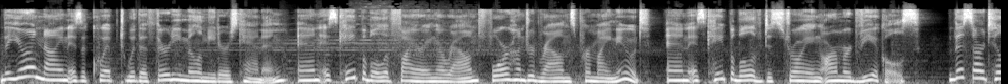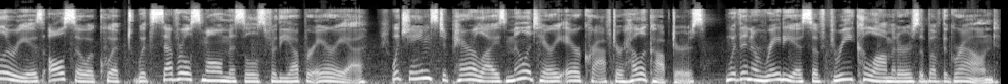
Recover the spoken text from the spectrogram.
The Uran 9 is equipped with a 30mm cannon and is capable of firing around 400 rounds per minute and is capable of destroying armored vehicles. This artillery is also equipped with several small missiles for the upper area, which aims to paralyze military aircraft or helicopters within a radius of 3 kilometers above the ground.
